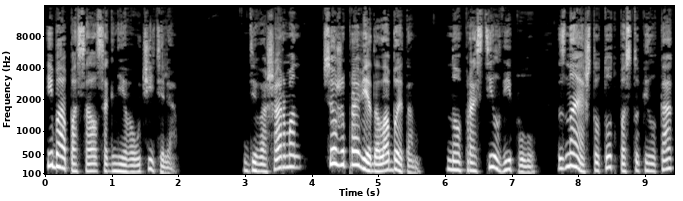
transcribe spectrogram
ибо опасался гнева учителя. Девашарман все же проведал об этом, но простил Випулу, зная, что тот поступил так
